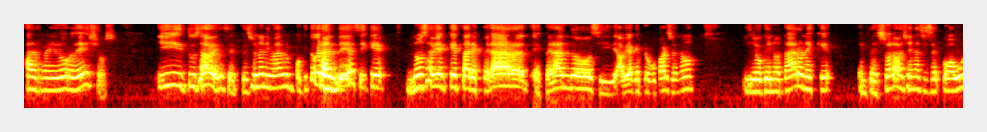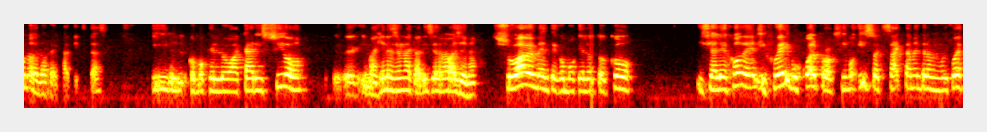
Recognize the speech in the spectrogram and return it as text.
alrededor de ellos. Y tú sabes, este es un animal un poquito grande, así que no sabían qué estar esperar, esperando, si había que preocuparse o no. Y lo que notaron es que empezó la ballena, se acercó a uno de los rescatistas y como que lo acarició, eh, imagínense una caricia de una ballena, suavemente como que lo tocó y se alejó de él y fue y buscó al próximo, hizo exactamente lo mismo y fue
